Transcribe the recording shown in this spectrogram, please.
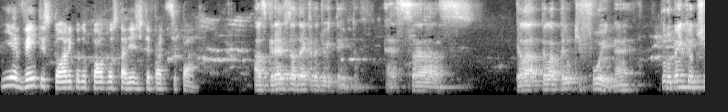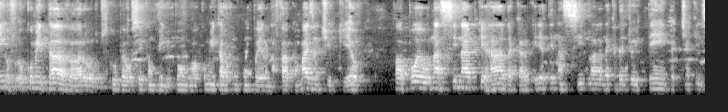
E evento histórico do qual gostaria de ter participado? As greves da década de 80. Essas. Pela, pela, pelo que foi, né? Tudo bem que eu tinha, eu comentava, Haroldo, desculpa, eu sei que é um ping-pong, eu comentava com um companheiro na fábrica mais antigo que eu, Fala, pô, eu nasci na época errada, cara. Eu queria ter nascido lá na década de 80, que tinha aqueles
